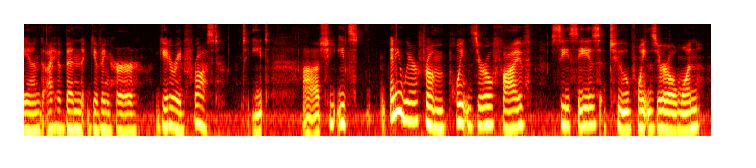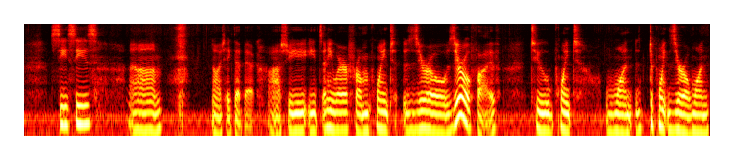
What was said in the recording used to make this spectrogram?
And I have been giving her Gatorade Frost to eat. Uh, she eats anywhere from 0.05 cc's to 0.01 cc's. Um, no, I take that back. Uh, she eats anywhere from 0.005 to 0.1 to 0.01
